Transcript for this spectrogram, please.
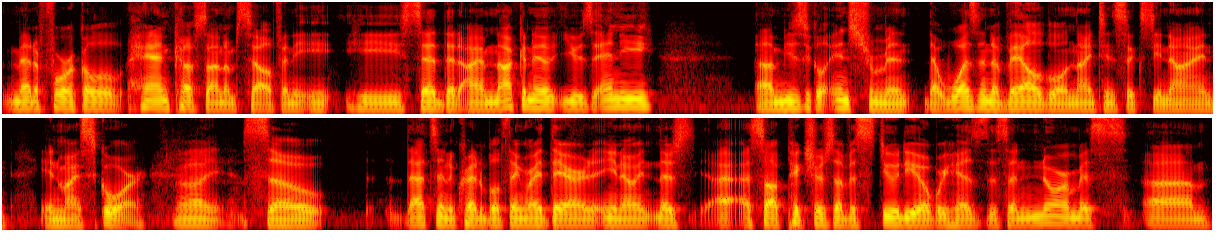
metaphorical handcuffs on himself, and he he said that I am not going to use any uh, musical instrument that wasn't available in 1969 in my score. Right. So that's an incredible thing right there. You know, and there's I, I saw pictures of his studio where he has this enormous um,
